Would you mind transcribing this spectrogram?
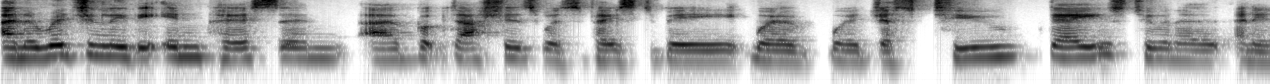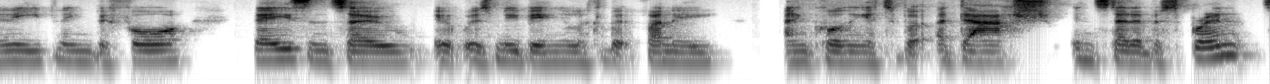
And originally the in-person uh, book dashes were supposed to be, were, were just two days, two and, a, and an evening before days. And so it was me being a little bit funny and calling it a, a dash instead of a sprint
